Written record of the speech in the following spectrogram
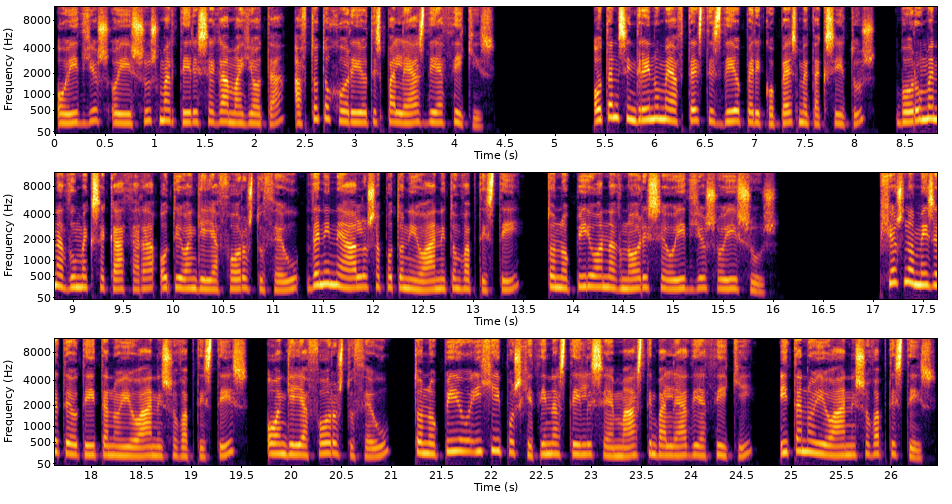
ο ίδιος ο Ισού μαρτύρησε γάμα γιώτα, αυτό το χωρίο της παλαιάς διαθήκης. Όταν συγκρίνουμε αυτές τις δύο περικοπές μεταξύ τους, μπορούμε να δούμε ξεκάθαρα ότι ο αγγελιαφόρος του Θεού δεν είναι άλλος από τον Ιωάννη τον Βαπτιστή, τον οποίο αναγνώρισε ο ίδιος ο Ιησούς. Ποιος νομίζετε ότι ήταν ο Ιωάννης ο Βαπτιστής, ο αγγελιαφόρος του Θεού, τον οποίο είχε υποσχεθεί να στείλει σε εμάς την παλαιά διαθήκη, ήταν ο Ιωάννης ο Βαπτιστής.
